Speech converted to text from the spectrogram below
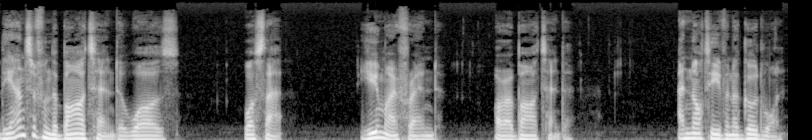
The answer from the bartender was, What's that? You, my friend, are a bartender. And not even a good one.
